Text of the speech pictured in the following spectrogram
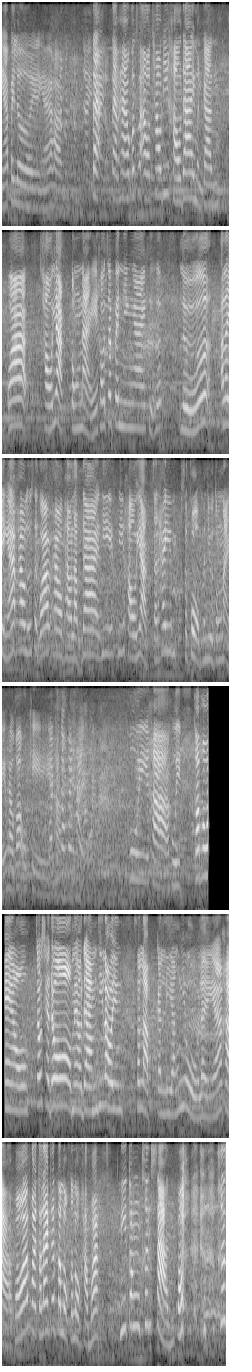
เงี้ยไปเลยอย่างเงี้ยค่ะแต่มันทำใจแต่ได้เหรอแต่แพลวก็จะเอาเท่าที่เขาได้เหมือนกัน ว่าเขาอยากตรงไหนเขาจะเป็นยังไงคือ หรืออะไรอย่างเงี้ยแพลวรู้สึกว่าแพลวแพลวรับได้ที่ที่เขาอยากจะให้สโคปมันอยู่ตรงไหนแพลวก็โอเควันที่ค่ะต้องไปถ่ายคุยค่ะ คุยก็เพราะว่าแมวเจ้าชโดแมวดำที่เรายังสลับกันเลี้ยงอยู่อะไรอย่างเงี้ยค่ะ เพราะว่าฟอยตอนแรกก็ตลกตลกๆถามว่า นี่ต้องขึ้นศาลปะ ขึ้น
